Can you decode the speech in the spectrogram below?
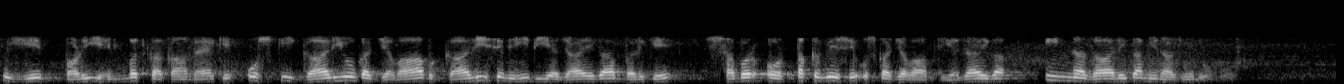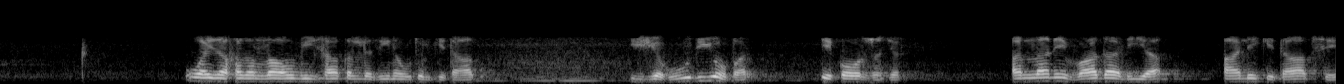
تو یہ بڑی ہمت کا کام ہے کہ اس کی گالیوں کا جواب گالی سے نہیں دیا جائے گا، بلکہ صبر اور تقوی سے اس کا جواب دیا جائے گا۔ ان نظال کا میناز خض اللہ میسا کلزین ات الکتاب یہودیوں پر ایک اور زجر۔ اللہ نے وعدہ لیا اعلی کتاب سے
